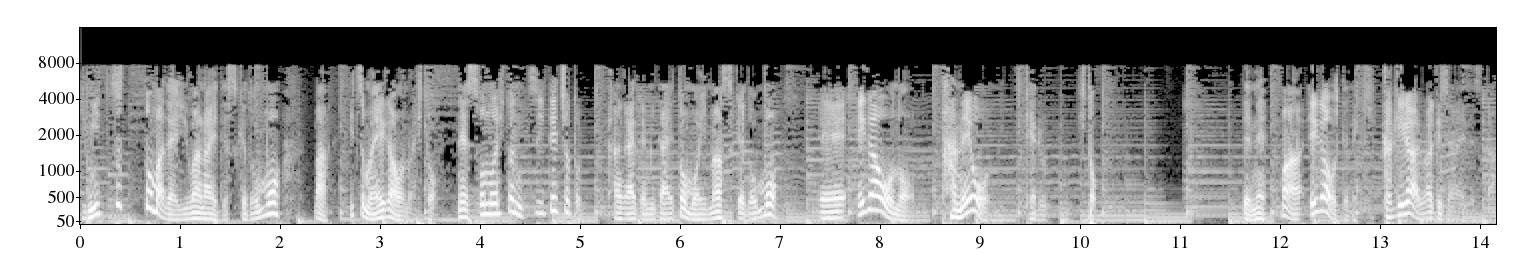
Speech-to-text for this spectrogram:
秘密とまでは言わないですけども、まあ、いつも笑顔の人、ね、その人についてちょっと考えてみたいと思いますけども、えー、笑顔の種を見つける人。でね、まあ、笑顔ってね、きっかけがあるわけじゃないですか。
